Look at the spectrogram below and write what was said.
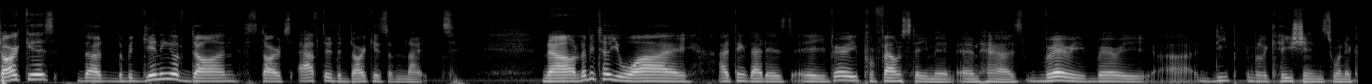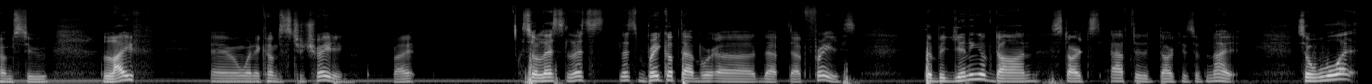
darkest the the beginning of dawn starts after the darkest of night. Now, let me tell you why I think that is a very profound statement and has very very uh, deep implications when it comes to life and when it comes to trading, right? So let's let's let's break up that uh, that that phrase. The beginning of dawn starts after the darkest of night. So what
